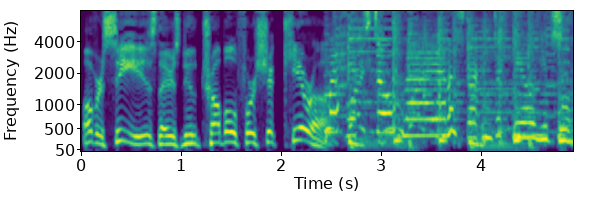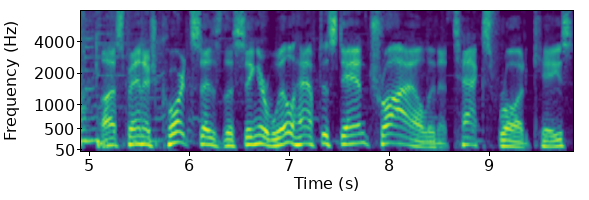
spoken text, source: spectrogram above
Overseas, there's new trouble for Shakira. A Spanish court says the singer will have to stand trial in a tax fraud case.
